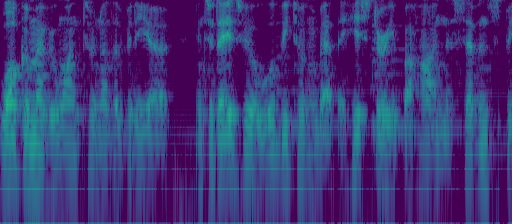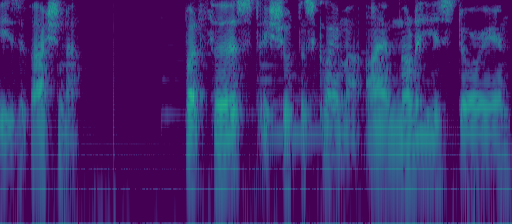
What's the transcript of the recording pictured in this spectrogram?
Welcome everyone to another video. In today's video we'll be talking about the history behind the seven spears of Ashina. But first, a short disclaimer. I am not a historian,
